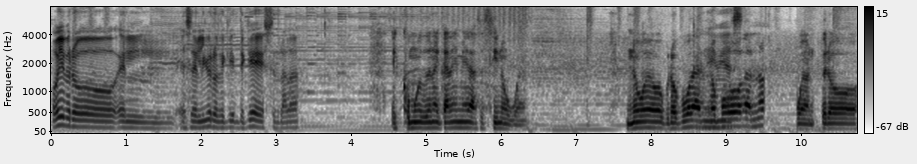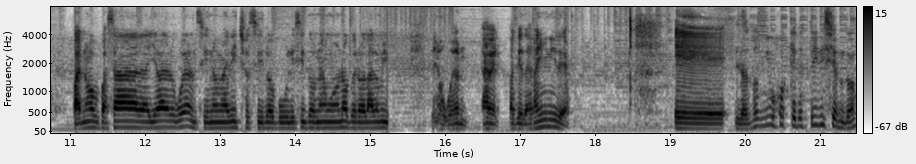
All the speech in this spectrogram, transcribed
Oye, pero el, ese libro, ¿de qué, ¿de qué se trata? Es como de una academia de asesinos, weón. No, no puedo dar, no puedo dar no, weón, pero para no pasar a llevar al weón, si no me ha dicho si lo publicito o no, no, pero da lo mismo. Pero weón, a ver, para que te hagáis una idea. Eh, los dos dibujos que te estoy diciendo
